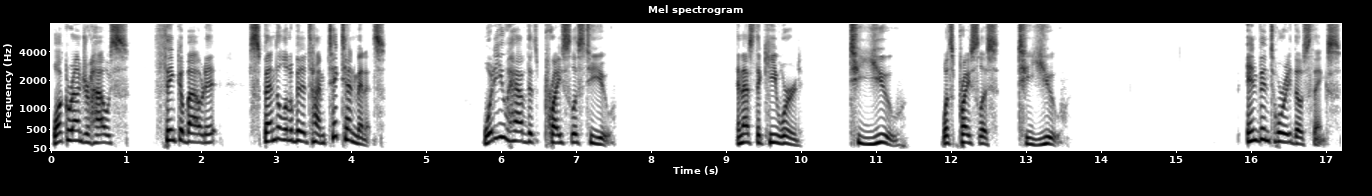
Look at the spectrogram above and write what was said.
Walk around your house, think about it, spend a little bit of time, take 10 minutes. What do you have that's priceless to you? And that's the key word to you. What's priceless to you? Inventory those things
